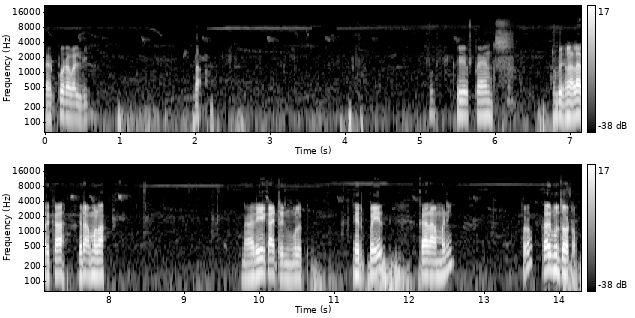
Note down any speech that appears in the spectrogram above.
கற்பூரவள்ளி. தான் ஓகே ஃப்ரெண்ட்ஸ் இப்படி நல்லா இருக்கா? கிராமம்லாம்? நிறைய காட்டுருக்கு உங்களுக்கு. நெற்பயிர் காராமணி அப்புறம் கரும்பு தோட்டம்.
